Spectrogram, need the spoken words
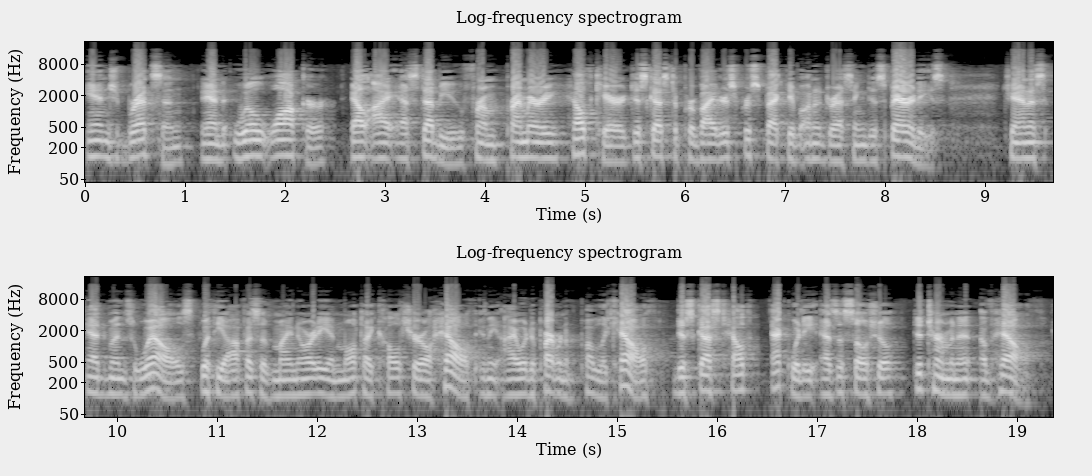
Inge Bretson and Will Walker, LISW, from Primary Healthcare discussed a provider's perspective on addressing disparities. Janice Edmunds Wells with the Office of Minority and Multicultural Health in the Iowa Department of Public Health discussed health equity as a social determinant of health.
